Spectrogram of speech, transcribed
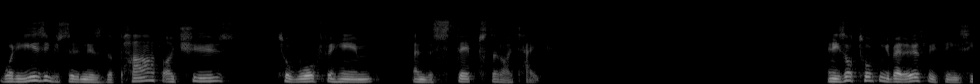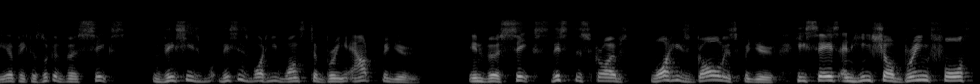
What he is interested in is the path I choose to walk for him and the steps that I take. And he's not talking about earthly things here because look at verse 6. This is, this is what he wants to bring out for you. In verse 6, this describes what his goal is for you. He says, And he shall bring forth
